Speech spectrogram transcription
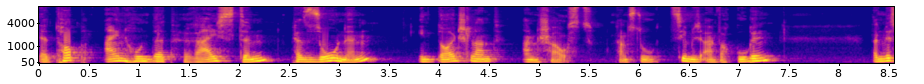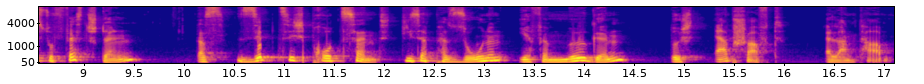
der Top 100 reichsten Personen in Deutschland anschaust, kannst du ziemlich einfach googeln, dann wirst du feststellen, dass 70 Prozent dieser Personen ihr Vermögen durch Erbschaft erlangt haben.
